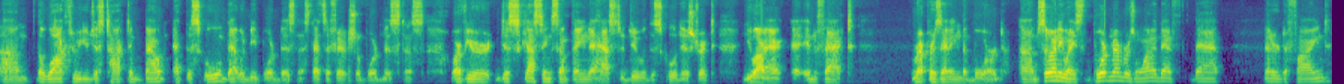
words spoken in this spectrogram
um, the walkthrough you just talked about at the school, that would be board business. That's official board business. Or if you're discussing something that has to do with the school district, you are in fact representing the board. Um, so anyways, board members wanted that, that better defined.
